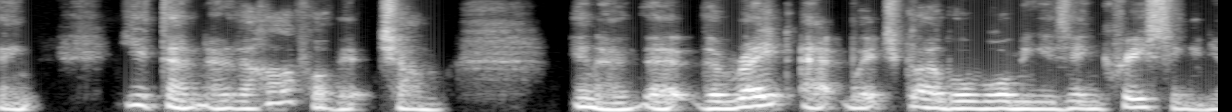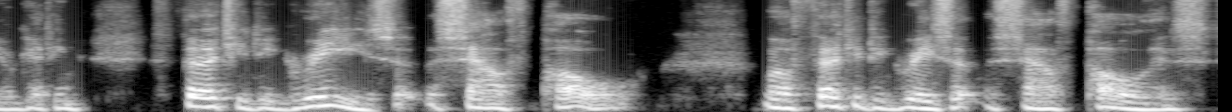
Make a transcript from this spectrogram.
think, you don't know the half of it, chum. You know, the, the rate at which global warming is increasing and you're getting 30 degrees at the South Pole. Well, 30 degrees at the South Pole is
